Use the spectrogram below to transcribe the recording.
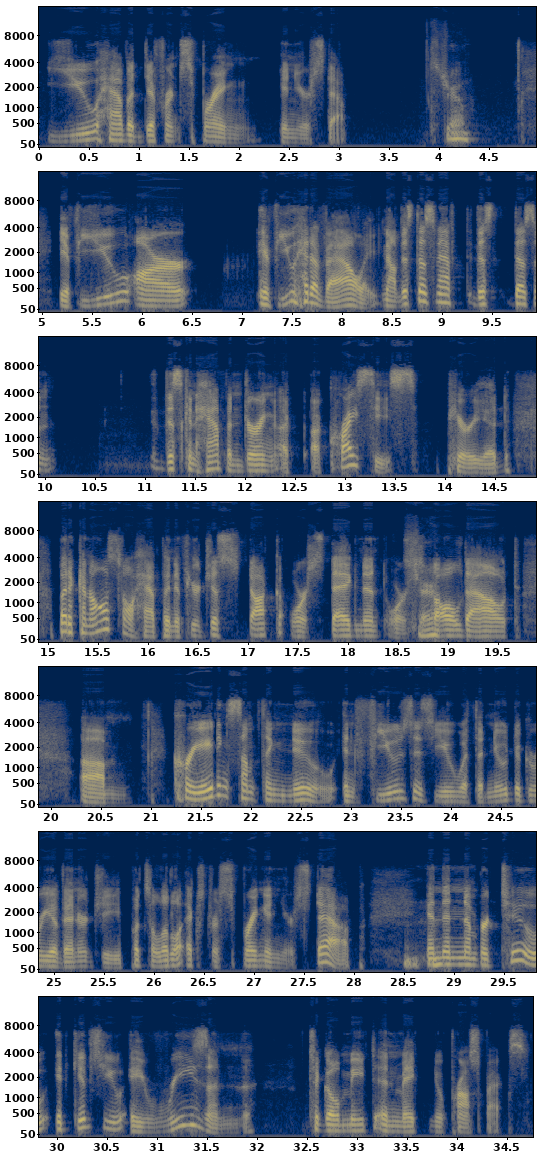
you have a different spring in your step. It's true. If you are, if you hit a valley, now this doesn't have, this doesn't, this can happen during a, a crisis period, but it can also happen if you're just stuck or stagnant or sure. stalled out. Um, creating something new infuses you with a new degree of energy, puts a little extra spring in your step. Mm-hmm. And then, number two, it gives you a reason to go meet and make new prospects.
